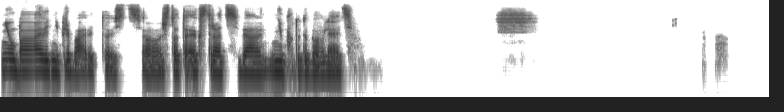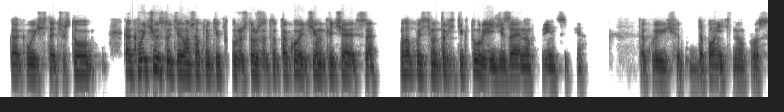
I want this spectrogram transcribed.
не убавить, не прибавить. То есть э, что-то экстра от себя не буду добавлять. Как вы считаете, что, как вы чувствуете ландшафтную архитектуру? Что же это такое? Чем отличается, ну, допустим, от архитектуры и дизайна в принципе? Такой еще дополнительный вопрос.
